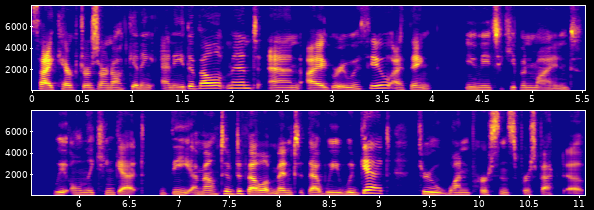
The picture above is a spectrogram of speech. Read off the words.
side characters are not getting any development. And I agree with you. I think you need to keep in mind we only can get the amount of development that we would get through one person's perspective,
